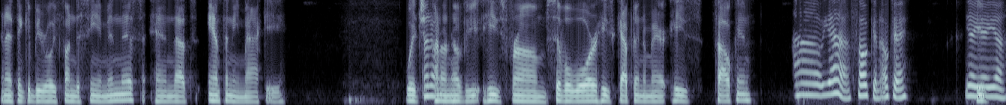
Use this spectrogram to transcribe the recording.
and I think it'd be really fun to see him in this. And that's Anthony Mackie, which I I don't- don't, know if you, he's from Civil War. He's Captain America. He's Falcon. Oh yeah, Falcon. Okay. Yeah, He- yeah, yeah.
